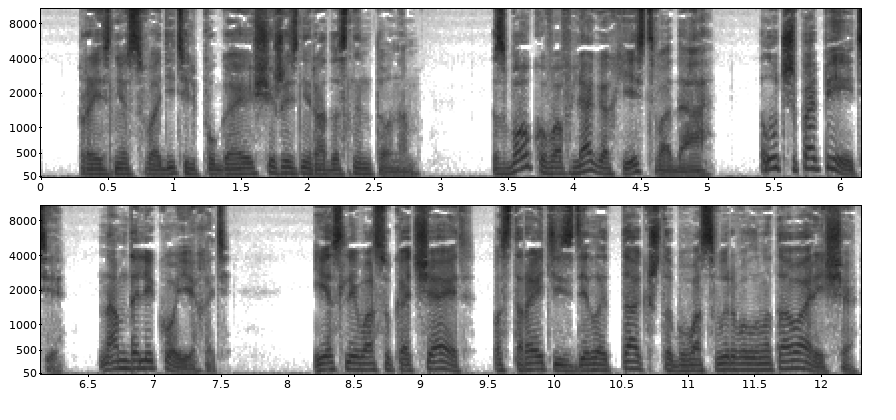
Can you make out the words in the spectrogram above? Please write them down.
— произнес водитель пугающе жизнерадостным тоном. «Сбоку во флягах есть вода. Лучше попейте, нам далеко ехать. Если вас укачает, постарайтесь сделать так, чтобы вас вырвало на товарища,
